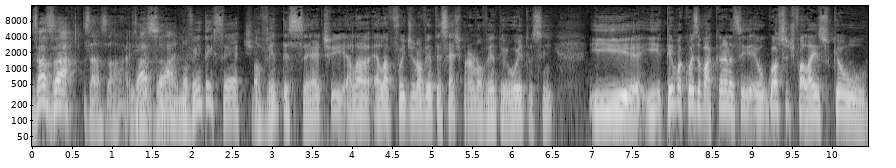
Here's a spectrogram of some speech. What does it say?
Zazá. Zazá. isso. Zazá, em 97. 97, ela, ela foi de 97 para 98, assim. E, e tem uma coisa bacana, assim, eu gosto de falar isso que eu,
